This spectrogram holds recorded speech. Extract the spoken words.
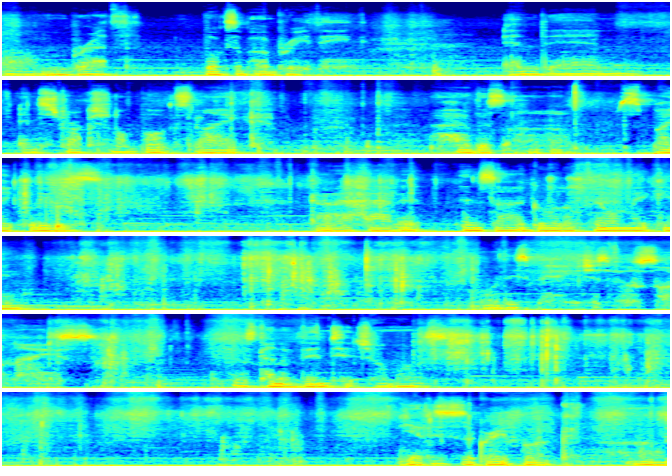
um, breath, books about breathing, and then instructional books like I have this uh, Spike Lee's Gotta Have It Inside Guerrilla Filmmaking. Oh, these pages feel so nice. Feels kind of vintage almost. Yeah, this is a great book. Um,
